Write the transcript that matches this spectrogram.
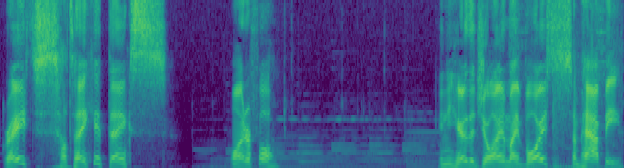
Great. I'll take it. Thanks. Wonderful. Can you hear the joy in my voice? I'm happy.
